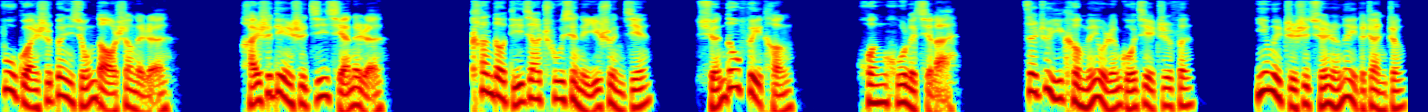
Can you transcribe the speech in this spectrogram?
不管是笨熊岛上的人，还是电视机前的人，看到迪迦出现的一瞬间，全都沸腾，欢呼了起来。在这一刻，没有人国界之分，因为只是全人类的战争。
